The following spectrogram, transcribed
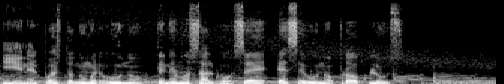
Y en el puesto número 1 tenemos al Bose S1 Pro Plus.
